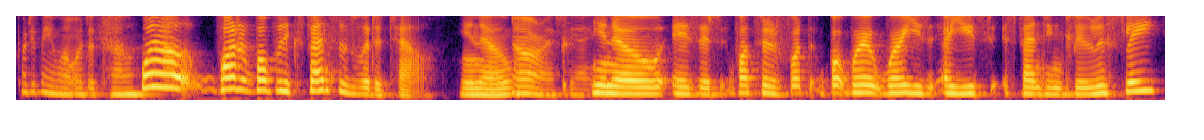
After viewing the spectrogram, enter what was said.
What do you mean? What would it tell? Well, what what expenses would it tell? You know. All right. Yeah, yeah. You know, is it what sort of what what where where are you are you spending cluelessly?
